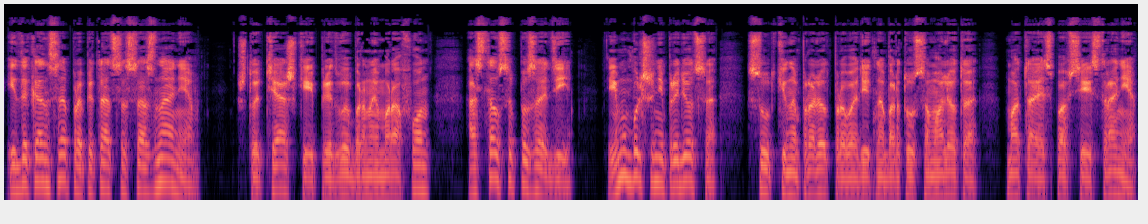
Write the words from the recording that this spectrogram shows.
и до конца пропитаться сознанием, что тяжкий предвыборный марафон остался позади, ему больше не придется сутки напролет проводить на борту самолета, мотаясь по всей стране.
